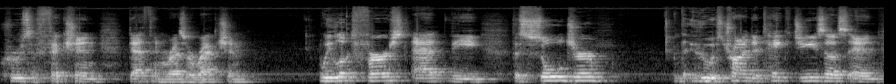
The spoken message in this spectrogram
crucifixion, death, and resurrection. We looked first at the, the soldier who was trying to take Jesus and,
